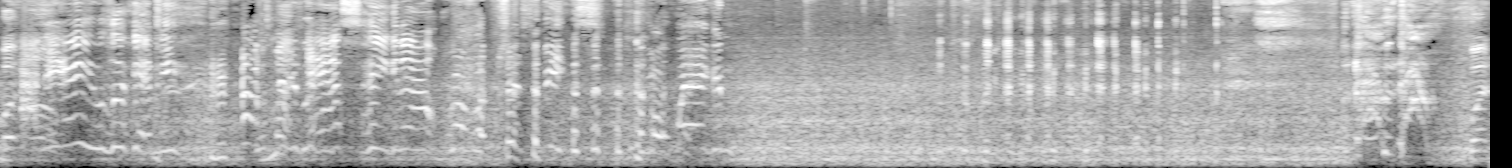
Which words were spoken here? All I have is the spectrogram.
But how um, dare you look at me with my ass hanging out? Well, my chest beats. my wagon. But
